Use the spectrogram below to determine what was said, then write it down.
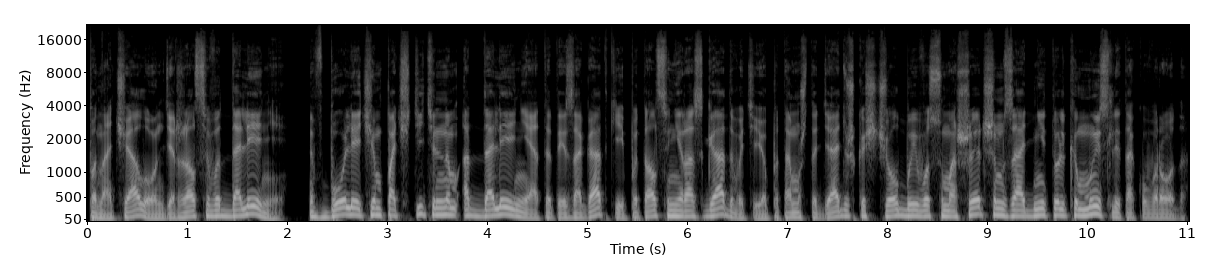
Поначалу он держался в отдалении, в более чем почтительном отдалении от этой загадки и пытался не разгадывать ее, потому что дядюшка счел бы его сумасшедшим за одни только мысли такого рода.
